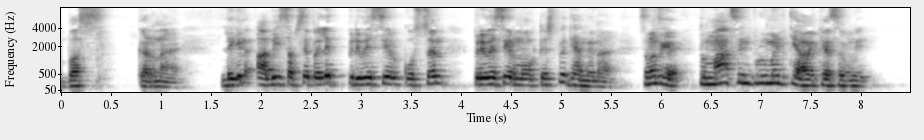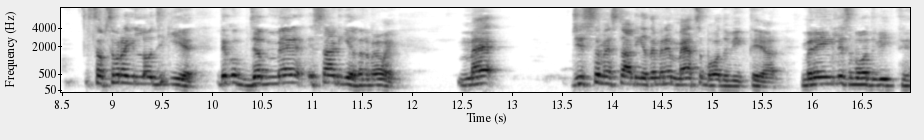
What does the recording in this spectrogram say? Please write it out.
बस करना है। लेकिन अभी सबसे पहले previous year question previous year mock test पे ध्यान देना है। समझ गए? तो मार्क्स इंप्रूवमेंट क्या है, कैसे होंगे? सबसे बड़ा लॉजिक ये है। देखो, जब मैं स्टार्ट किया था ना मेरे भाई, मैं जिस समय स्टार्ट किया था, मेरे मैथ्स बहुत वीक थे यार, मेरे इंग्लिश बहुत वीक थे,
